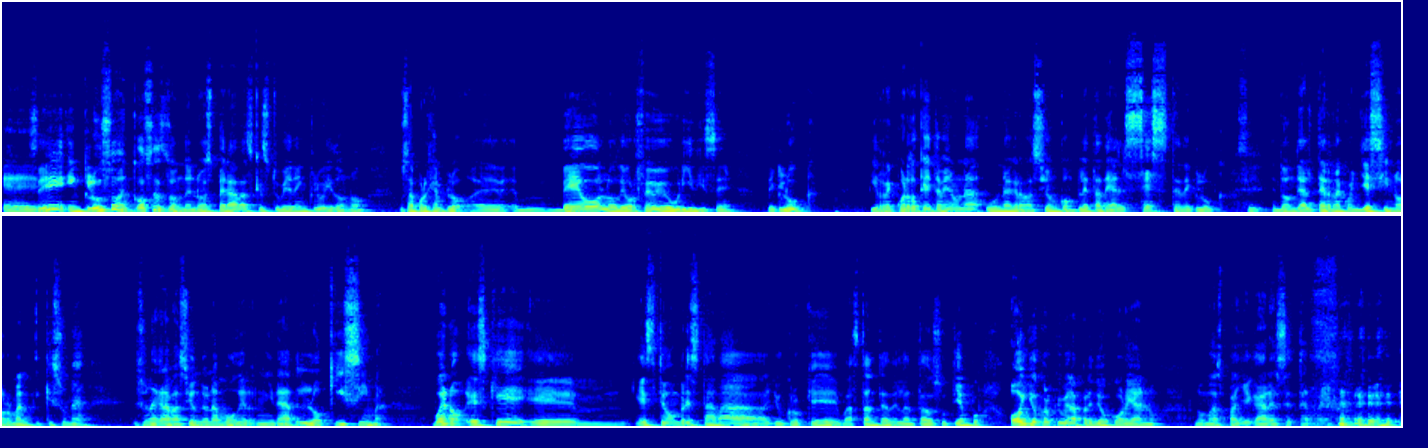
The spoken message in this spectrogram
Eh, Sí, incluso en cosas donde no esperabas que estuviera incluido, ¿no? O sea, por ejemplo, eh, veo lo de Orfeo y Eurídice de Gluck y recuerdo que hay también una, una grabación completa de Alceste de Gluck, sí. en donde alterna con Jesse Norman y que es una, es una grabación de una modernidad loquísima. Bueno, es que eh, este hombre estaba, yo creo que bastante adelantado su tiempo. Hoy yo creo que hubiera aprendido coreano, nomás para llegar a ese terreno.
